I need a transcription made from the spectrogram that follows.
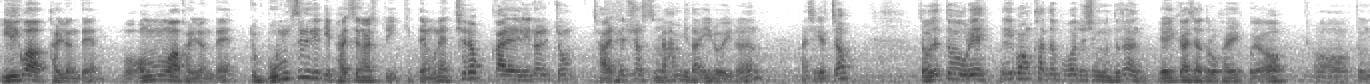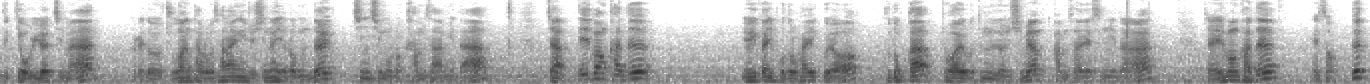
일과 관련된 뭐 업무와 관련된 좀 몸 쓸 일이 발생할 수도 있기 때문에 체력 관리를 좀 잘 해주셨으면 합니다. 일요일은 아시겠죠? 자 어쨌든 우리 1번 카드 뽑아주신 분들은 여기까지 하도록 하겠고요. 어, 좀 늦게 올렸지만 그래도 주간타로 사랑해주시는 여러분들 진심으로 감사합니다. 자 1번 카드 여기까지 보도록 하겠고요. 구독과 좋아요 버튼 눌러주시면 감사하겠습니다. 자 1번 카드 해석 끝.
